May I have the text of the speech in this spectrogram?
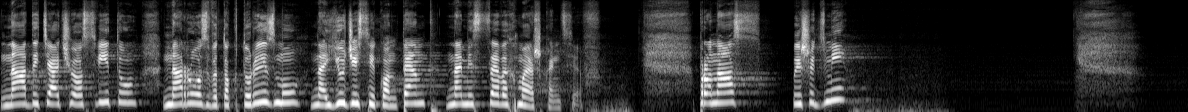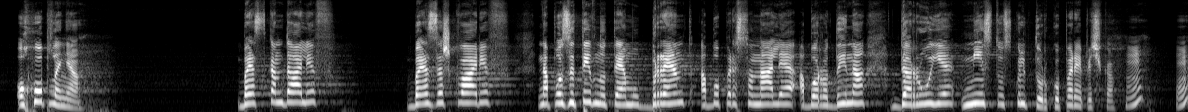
на дитячу освіту, на розвиток туризму, на UGC контент, на місцевих мешканців. Про нас пишуть ЗМІ. Охоплення без скандалів, без зашкварів. На позитивну тему бренд або персоналія, або родина дарує місту скульптурку. Перепічка. М? М?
